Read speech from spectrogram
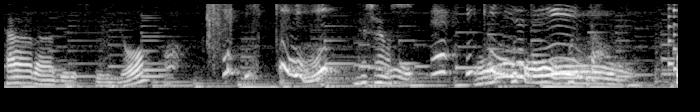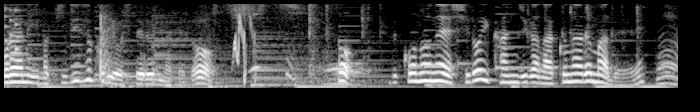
たらですよ。え一気に？入れちゃいます。え一気に入れていいんだ。これはね今生地作りをしてるんだけど。そう。でこのね白い感じがなくなるまでうん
